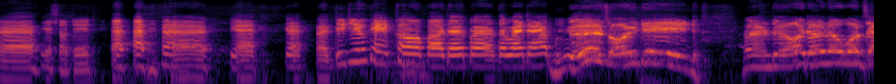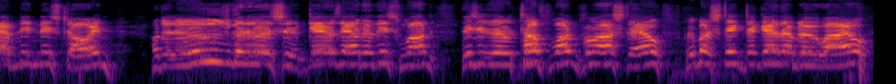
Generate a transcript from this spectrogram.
Uh, yes, I did. Uh, uh, yeah, yeah. Uh, did you get caught by the, by the red elf? Yes, I did. And uh, I don't know what's happening this time. I don't know who's going to get us out of this one. This is a tough one for us now. We must stick together, Blue Whale.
